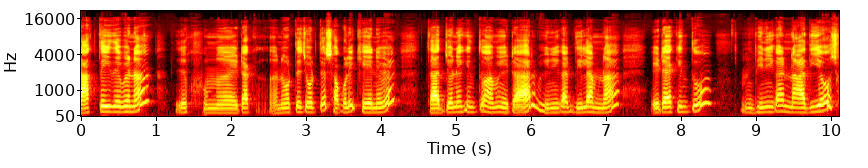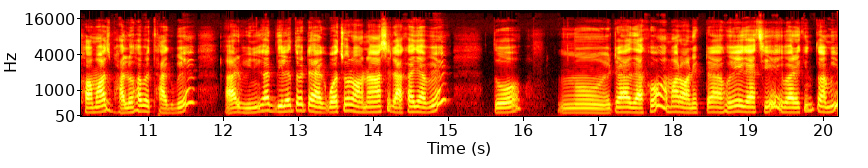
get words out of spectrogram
রাখতেই দেবে না। যে এটা নড়তে চড়তে সকলেই খেয়ে নেবে। তার জন্যে কিন্তু আমি এটা আর ভিনিগার দিলাম না। এটা কিন্তু ভিনিগার না দিয়েও ছ মাস ভালোভাবে থাকবে। আর ভিনিগার দিলে তো এটা এক বছর অনায়াসে রাখা যাবে। তো এটা দেখো আমার অনেকটা হয়ে গেছে। এবারে কিন্তু আমি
